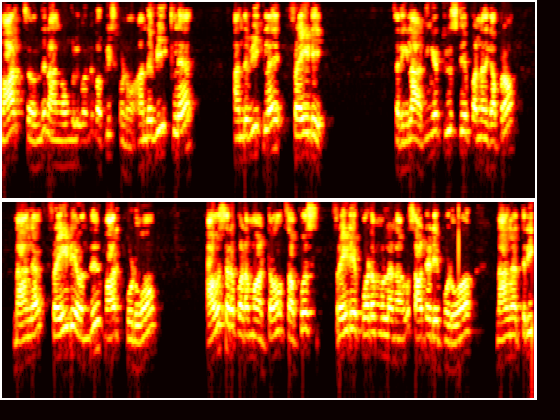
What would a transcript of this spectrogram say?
மார்க்ஸை வந்து நாங்கள் உங்களுக்கு வந்து பப்ளிஷ் பண்ணுவோம். அந்த வீக்கில் அந்த வீக்கில் ஃப்ரைடே சரிங்களா? நீங்கள் டியூஸ்டே பண்ணதுக்கப்புறம் நாங்கள் ஃப்ரைடே வந்து மார்க் போடுவோம். அவசரப்பட மாட்டோம் சப்போஸ் ஃப்ரைடே போட முடியலனாலும் சாட்டர்டே போடுவோம். நாங்கள் த்ரீ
